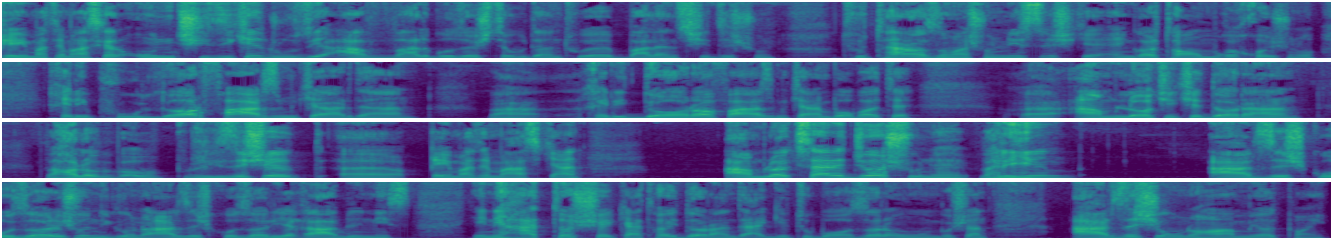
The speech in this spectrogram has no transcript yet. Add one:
قیمت مسکن اون چیزی که روزی اول گذاشته بودن توی بالانس شیتشون تو ترازنامهشون نیستش که. انگار تا اون موقع خودشونو خیلی پولدار فرض می‌کردن و خیلی دارا فرض می‌کردن بابت املاکی که دارن. و حالا با ریزش قیمت مسکن املاک سر جاشونه. ولی این ارزش گذاریشون دیگه اون ارزش گذاری قبلی نیست. یعنی حتی شرکت های دارنده اگه تو بازار عمومی باشن ارزش اونها هم میاد پایین.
